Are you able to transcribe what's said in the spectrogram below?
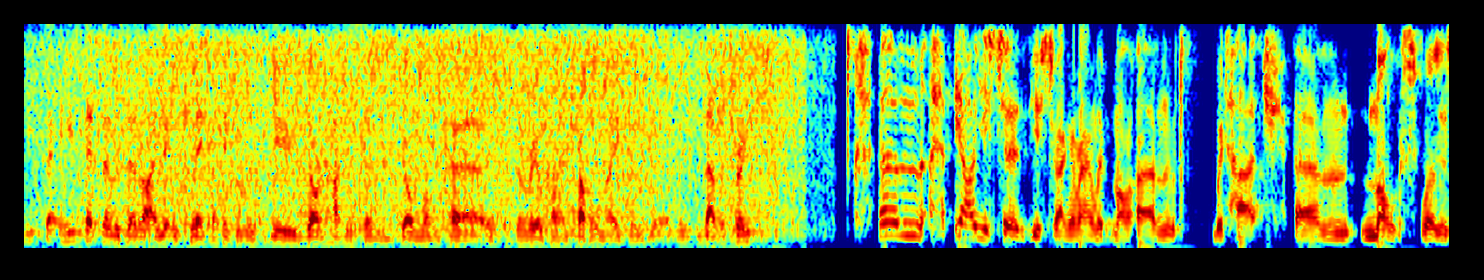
He said he said there was a like a little clique. I think it was you, Don Hutchison, John Moncur, the real kind of troublemakers. Was, is that the truth? Um, yeah, I used to used to hang around with um, with Hutch. Um, Monks was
